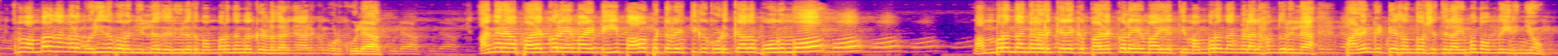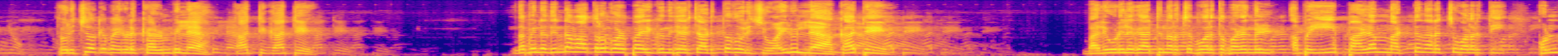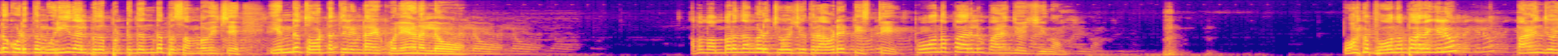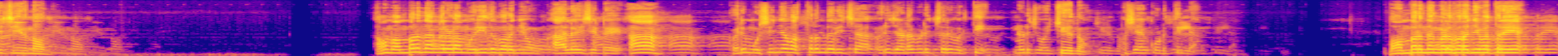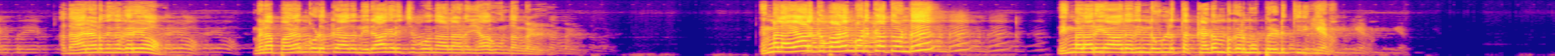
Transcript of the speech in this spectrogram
അപ്പൊ മമ്പറം തങ്ങളെ മുരീത് പറഞ്ഞു ഇല്ല തരൂല അത് മമ്പറം തങ്ങൾക്ക് ഉള്ളതാണ് ഞാൻ ആർക്കും കൊടുക്കൂല. അങ്ങനെ ആ പഴക്കൊലയുമായിട്ട് ഈ പാവപ്പെട്ട വ്യക്തിക്ക് കൊടുക്കാതെ പോകുമ്പോ മമ്പ്രം തങ്ങൾ അടുക്കലേക്ക് പഴക്കൊലയുമായി എത്തി മമ്പ്രം തങ്ങൾ അലഹമില്ല പഴം കിട്ടിയ സന്തോഷത്തിൽ അയിമന്ന് ഇരിഞ്ഞു. തൊലിച്ചു നോക്കിയപ്പോ അതിനുള്ളിൽ കഴമ്പില്ല? കാറ്റ് കാറ്റ്. എന്താ പിന്നെ ഇതിന്റെ മാത്രം കുഴപ്പമായിരിക്കും എന്ന് വിചാരിച്ച അടുത്ത തൊലിച്ചു. അതിലില്ല കാറ്റ്. ബലൂണിലെ കാറ്റ് നിറച്ച പോലത്തെ പഴങ്ങൾ അപ്പൊ ഈ പഴം നട്ട് നനച്ചു വളർത്തി കൊണ്ടു കൊടുത്ത മുരീത് അത്ഭുതപ്പെട്ടത് എന്താ ഇപ്പൊ സംഭവിച്ച്? എന്റെ തോട്ടത്തിലുണ്ടായ കൊലയാണല്ലോ. അപ്പൊ മമ്പറം തങ്ങൾ ചോദിച്ചു ഇത്ര അവിടെ ടിസ്റ്റ് പോന്നപ്പോ ആരെങ്കിലും പഴം ചോദിച്ചിരുന്നോ? പോന്ന പോന്നപ്പോ ആരെങ്കിലും പഴം ചോദിച്ചിരുന്നോ? അപ്പൊ മമ്പർ തങ്ങളുടെ മുരീത് പറഞ്ഞു ആലോചിച്ചിട്ട് ആ ഒരു മുഷിഞ്ഞ വസ്ത്രം ധരിച്ച ഒരു ജട പിടിച്ചൊരു വ്യക്തി എന്നോട് ചോദിച്ചിരുന്നു പക്ഷെ ഞാൻ കൊടുത്തില്ല. മമ്പറം തങ്ങൾ പറഞ്ഞു അത്രേ അതാരാണ് നിങ്ങൾക്കറിയോ? നിങ്ങളെ പഴം കൊടുക്കാതെ നിരാകരിച്ചു പോകുന്ന ആളാണ് യാഹൂൻ തങ്ങൾ. നിങ്ങൾ അയാൾക്ക് പഴം കൊടുക്കാത്തോണ്ട് നിങ്ങൾ അതിന്റെ അതിന്റെ ഉള്ളിലത്തെ കടമ്പുകൾ മൂപ്പരെടുത്തിരിക്കുകയാണ്.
